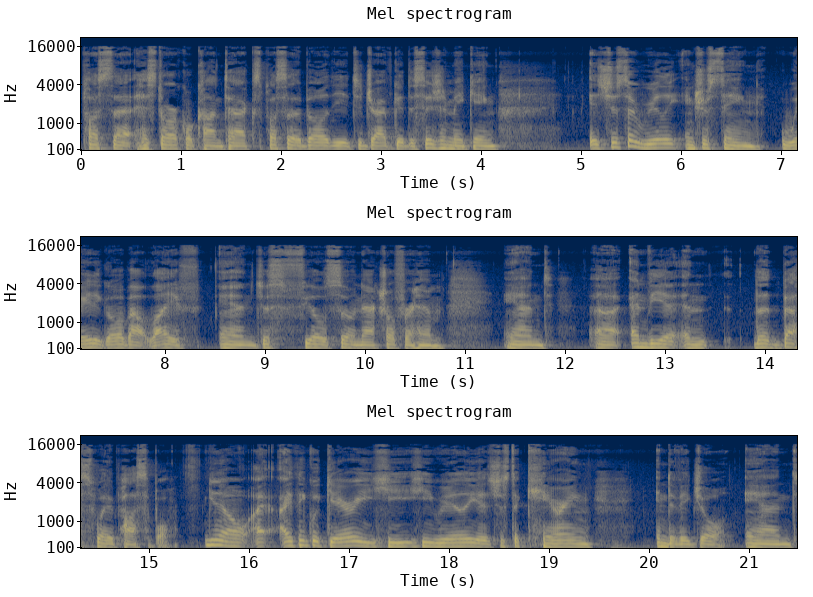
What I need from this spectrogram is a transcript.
plus that historical context, plus the ability to drive good decision making, it's just a really interesting way to go about life and just feels so natural for him. And uh, envy it in the best way possible. You know, I, I think with Gary, he he really is just a caring individual and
